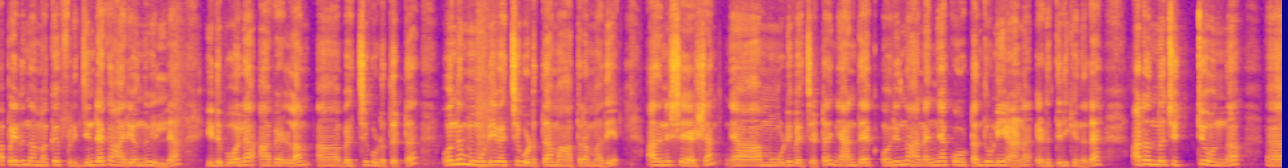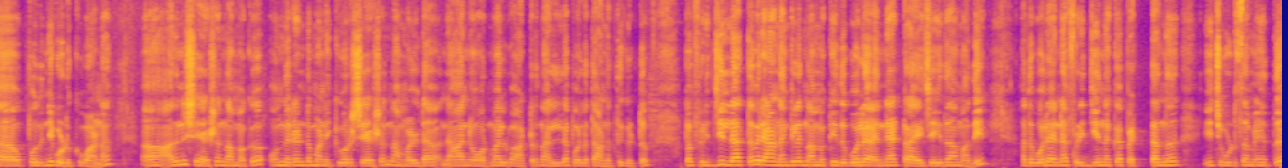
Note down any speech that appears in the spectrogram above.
അപ്പോൾ ഇത് നമുക്ക് ഫ്രിഡ്ജിന്റെ കാര്യമൊന്നുമില്ല. ഇതുപോലെ ആ വെള്ളം വെച്ച് കൊടുത്തിട്ട് ഒന്ന് മൂടി വെച്ച് കൊടുത്താൽ മാത്രം മതി. അതിനുശേഷം മൂടി വെച്ചിട്ട് ഞാൻ ഒരു നനഞ്ഞ കോട്ടൺ തുണിയാണ് എടുത്തിരിക്കുന്നത്. അതൊന്ന് ചുറ്റും ഒന്ന് പൊതിഞ്ഞ് കൊടുക്കുവാണ്. അതിനുശേഷം അതിന് ശേഷം നമുക്ക് ഒന്ന് രണ്ട് മണിക്കൂർ ശേഷം നമ്മളുടെ ആ നോർമൽ വാട്ടർ നല്ല പോലെ തണുത്ത് കിട്ടും. അപ്പോൾ ഫ്രിഡ്ജ് ഇല്ലാത്തവരാണെങ്കിൽ നമുക്ക് ഇതുപോലെ തന്നെ ട്രൈ ചെയ്താൽ മതി. അതുപോലെ തന്നെ ഫ്രിഡ്ജിൽ നിന്നൊക്കെ പെട്ടെന്ന് ഈ ചൂട് സമയത്ത്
